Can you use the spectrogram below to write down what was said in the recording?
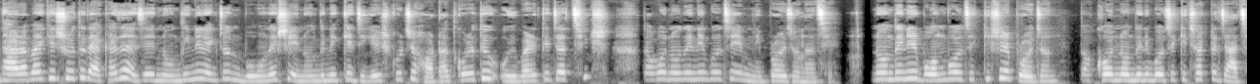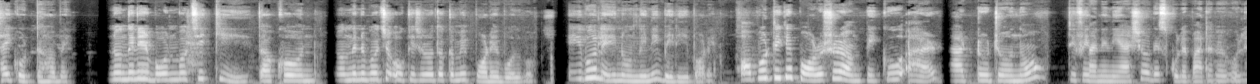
ধারাবাহিকের শুরুতে দেখা যায় যে নন্দিনীর একজন বোন এসে নন্দিনীকে জিজ্ঞেস করছে, হঠাৎ করে তুই ওই বাড়িতে যাচ্ছিস? তখন নন্দিনী বলছে, এমনি প্রয়োজন আছে। নন্দিনীর বোন বলছে, কিসের প্রয়োজন? তখন নন্দিনী বলছে, কিছু একটা যাচাই করতে হবে। নন্দিনীর বোন বলছে, কি? তখন নন্দিনী বলছে ও কিছু না তোকে আমি পরে বলব। এই বলেই নন্দিনী বেরিয়ে পড়ে। অপরদিকে পরশুরাম পিকু আর লাট্টুর জন্য টিফিন বানিয়ে নিয়ে আসে ওদের স্কুলে পাঠাবে বলে।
